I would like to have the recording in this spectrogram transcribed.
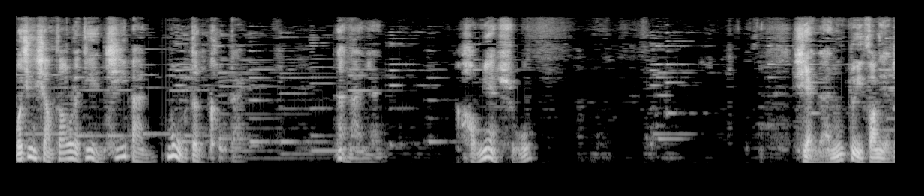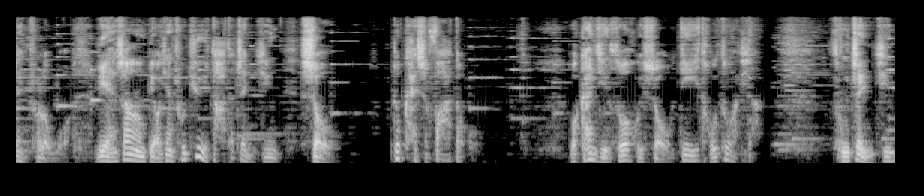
我竟像遭了电击般目瞪口呆。那男人好面熟，显然对方也认出了我，脸上表现出巨大的震惊，手。都开始发抖，我赶紧缩回手，低头坐下。从震惊、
